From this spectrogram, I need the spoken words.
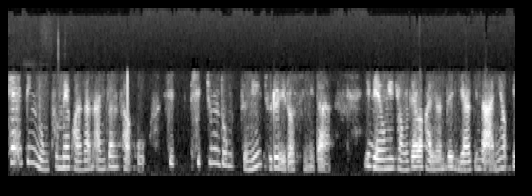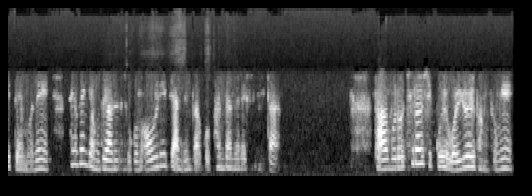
캠핑 용품에 관한 안전사고, 식, 식중독 등이 줄을 이뤘습니다. 이 내용이 경제와 관련된 이야기는 아니었기 때문에 생생 경제와는 조금 어울리지 않는다고 판단을 했습니다. 다음으로 7월 19일 월요일 방송에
